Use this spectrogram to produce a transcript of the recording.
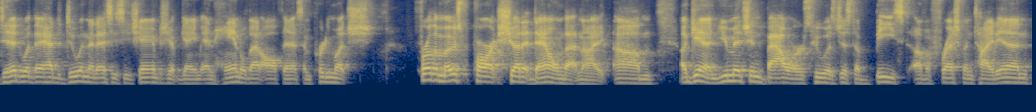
did what they had to do in that SEC championship game and handle that offense and pretty much for the most part, shut it down that night. Um, again, you mentioned Bowers, who was just a beast of a freshman tight end.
